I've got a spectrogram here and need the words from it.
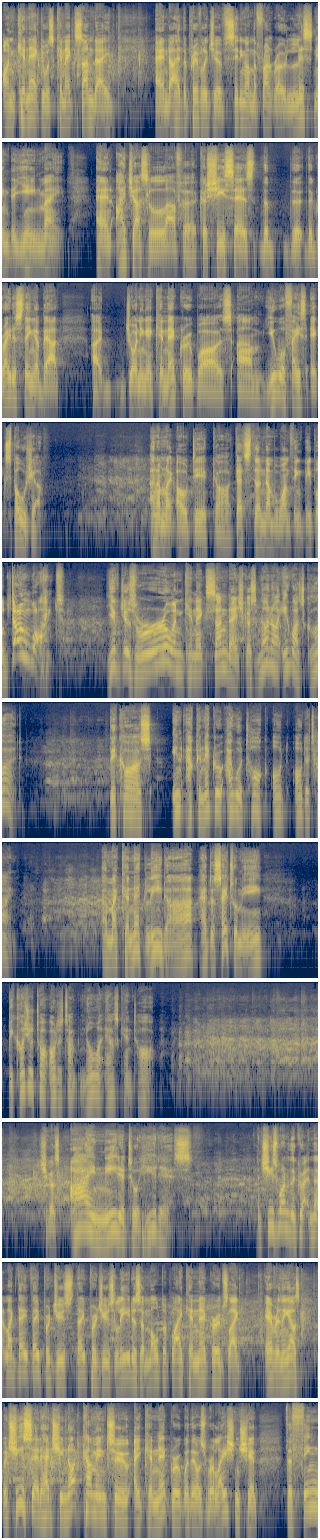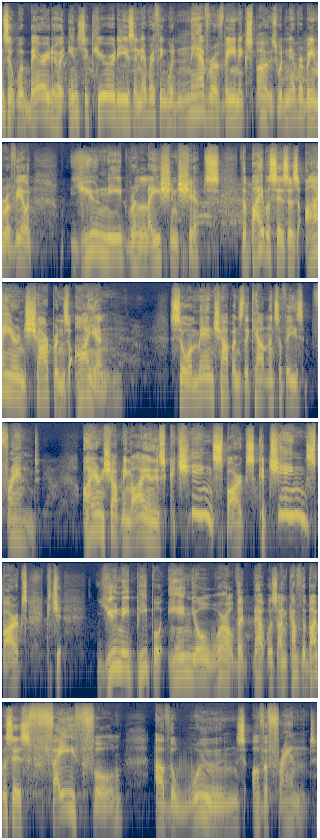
on Connect. It was Connect Sunday. And I had the privilege of sitting on the front row listening to Yin May. And I just love her because she says the, the, the, greatest thing about uh, joining a Connect group was um, you will face exposure. And I'm like, oh dear God, that's the number one thing people don't want. You've just ruined Connect Sunday. She goes, no, no, it was good. Because in our Connect group, I would talk all, all the time. And my Connect leader had to say to me, because you talk all the time, no one else can talk. She goes, I needed to hear this. And she's one of the great, and that, like they, they produce they produce leaders and multiply connect groups like everything else. But she said, had she not come into a connect group where there was relationship, the things that were buried, her insecurities and everything would never have been exposed, would never have been revealed. You need relationships. The Bible says, as iron sharpens iron, so a man sharpens the countenance of his friend iron sharpening iron is ka-ching sparks, ka-ching sparks. Ka-ching. You need people in your world that that was uncomfortable. The Bible says, faithful are the wounds of a friend.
